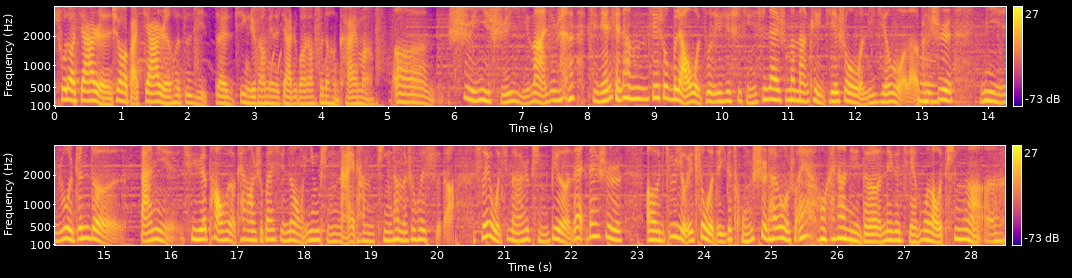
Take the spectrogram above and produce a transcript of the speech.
说到家人，需要把家人和自己在性这方面的价值观要分得很开嘛。呃，事易时宜嘛，就是几年前他们接受不了我做的一些事情，现在是慢慢可以接受我、理解我了。可是，你如果真的把你去约炮或者开放式关系那种音频拿给他们听，他们是会死的。所以我基本上是屏蔽了。但但是，呃，就是有一次我的一个同事他跟我说：“哎呀，我看到你的那个节目了，我听了。”嗯，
